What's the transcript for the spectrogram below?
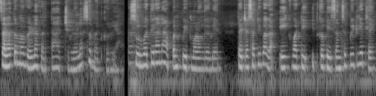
चला तर मग वेळ न करता आजच्या व्हिडिओला सुरुवात करूया. सुरुवातीला ना आपण पीठ मळून घेऊयात. त्याच्यासाठी बघा एक वाटी इतकं बेसनचं पीठ घेतलं आहे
